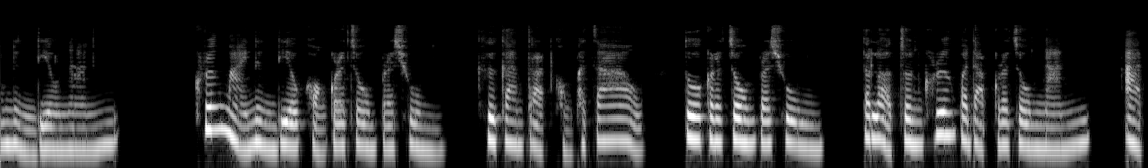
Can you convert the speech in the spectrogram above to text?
มหนึ่งเดียวนั้น เครื่องหมายหนึ่งเดียวของกระโจมประชุม คือการตรัสของพระเจ้า ตัวกระโจมประชุม ตลอดจนเครื่องประดับกระโจมนั้น อาจ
